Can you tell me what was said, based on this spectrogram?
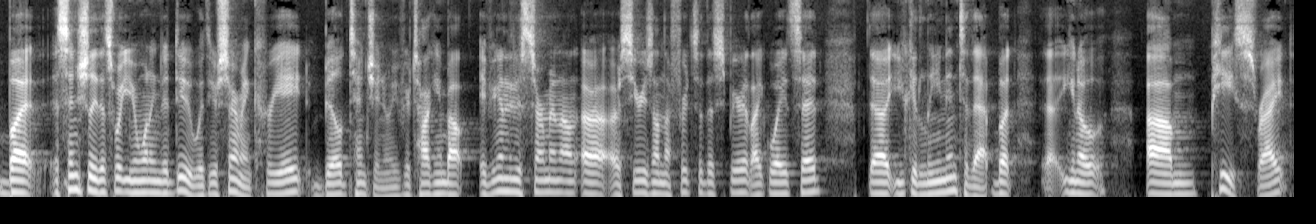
But essentially, that's what you're wanting to do with your sermon: create, build tension. If you're talking about, if you're going to do a sermon on uh, a series on the fruits of the spirit, like Wade said, uh, you could lean into that. But uh, you know, um, peace, right?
